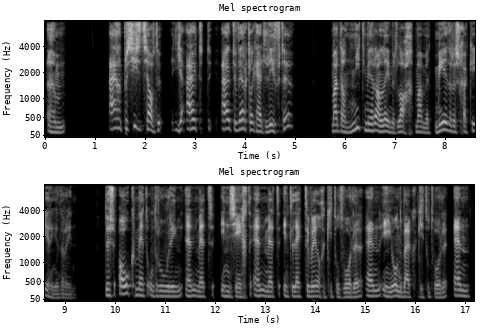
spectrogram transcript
ehm, eigenlijk precies hetzelfde. Je uit, uit de werkelijkheid liften. Maar dan niet meer alleen met lach, maar met meerdere schakeringen erin. Dus ook met ontroering en met inzicht en met intellectueel gekieteld worden. En in je onderbuik gekieteld worden. En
